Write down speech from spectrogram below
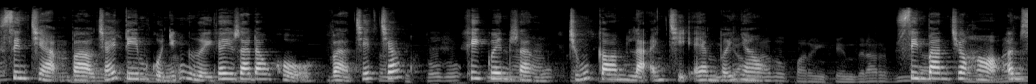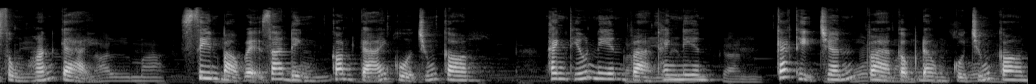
Xin chạm vào trái tim của những người gây ra đau khổ và chết chóc khi quên rằng chúng con là anh chị em với nhau. Xin ban cho họ ân sủng hoán cải. Xin bảo vệ gia đình, con cái của chúng con thanh thiếu niên và thanh niên, các thị trấn và cộng đồng của chúng con.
